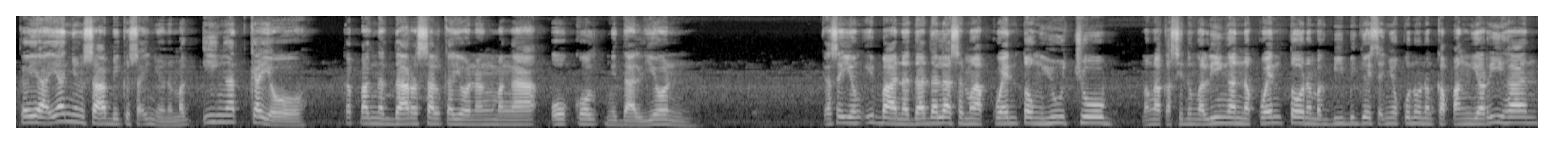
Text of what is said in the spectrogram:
Kaya yan yung sabi ko sa inyo na mag-ingat kayo kapag nagdarasal kayo ng mga occult medallion. Kasi yung iba nadadala sa mga kwentong YouTube, mga kasinungalingan na kwento na magbibigay sa inyo kuno ng kapangyarihan.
